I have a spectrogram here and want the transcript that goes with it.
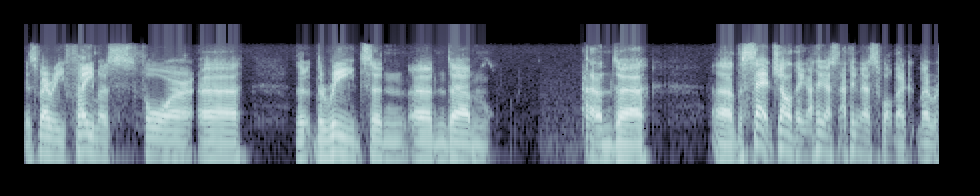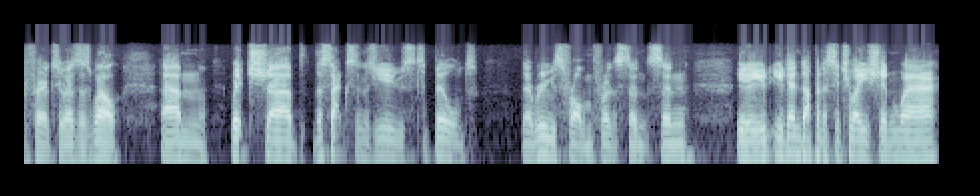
is very famous for uh, the the reeds and and um, and uh, uh, the sedge, aren't they? I think that's I think that's what they're, they're referred to as as well, um, which uh, the Saxons used to build their roofs from, for instance, and you know you'd, end up in a situation where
